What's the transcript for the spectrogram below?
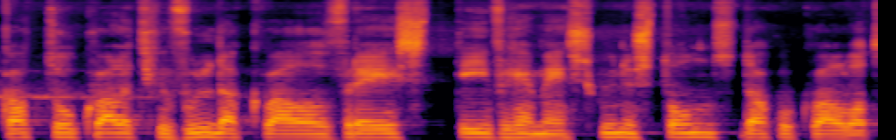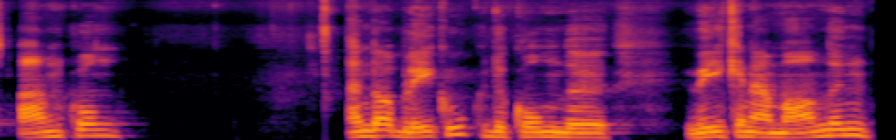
Ik had ook wel het gevoel dat ik wel vrij stevig in mijn schoenen stond, dat ik ook wel wat aankon. En dat bleek ook. De komende weken en maanden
